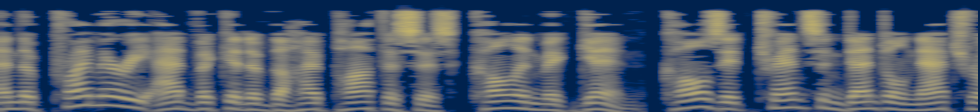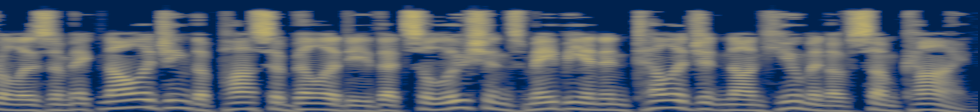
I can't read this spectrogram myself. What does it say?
And the primary advocate of the hypothesis, Colin McGinn, calls it transcendental naturalism acknowledging the possibility that solutions may be an intelligent non-human of some kind.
